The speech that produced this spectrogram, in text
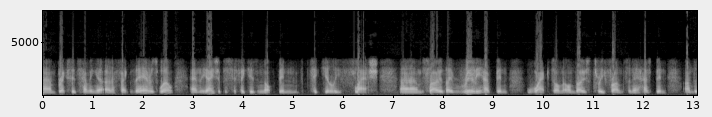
Um, Brexit's having a, an effect there as well, and the Asia Pacific has not been particularly flash. Um, so they really have been whacked on, on those three fronts, and it has been under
